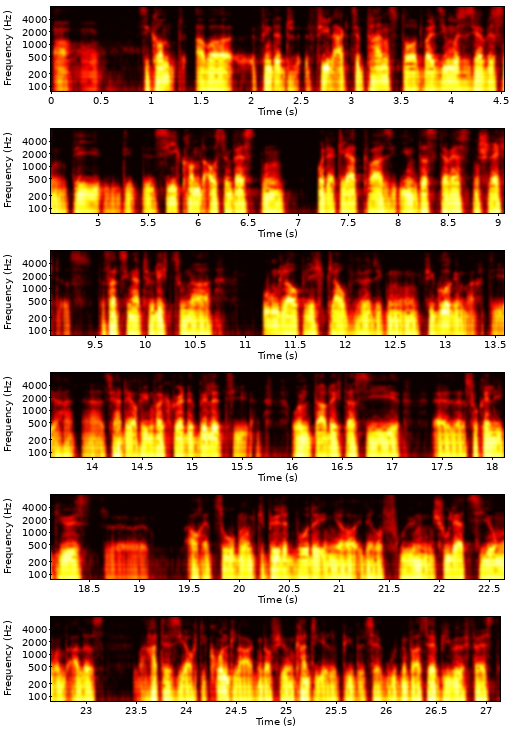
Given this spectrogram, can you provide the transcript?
Oh. Sie kommt aber, findet viel Akzeptanz dort, weil sie muss es ja wissen. Die, die, sie kommt aus dem Westen und erklärt quasi ihnen, dass der Westen schlecht ist. Das hat sie natürlich zu einer unglaublich glaubwürdigen Figur gemacht. Die, äh, sie hatte auf jeden Fall Credibility. Und dadurch, dass sie äh, so religiös äh, auch erzogen und gebildet wurde in ihrer, in ihrer frühen Schulerziehung und alles, hatte sie auch die Grundlagen dafür und kannte ihre Bibel sehr gut und war sehr bibelfest,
